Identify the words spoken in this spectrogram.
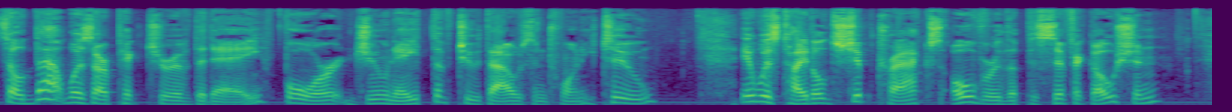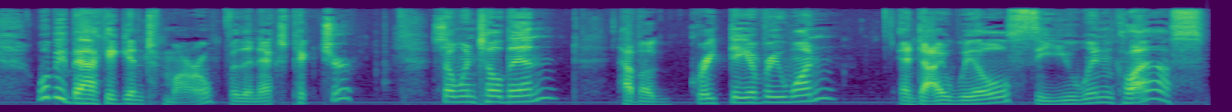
So that was our picture of the day for June 8th of 2022. It was titled Ship Tracks over the Pacific Ocean. We'll be back again tomorrow for the next picture. So until then, have a great day, everyone, and I will see you in class.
